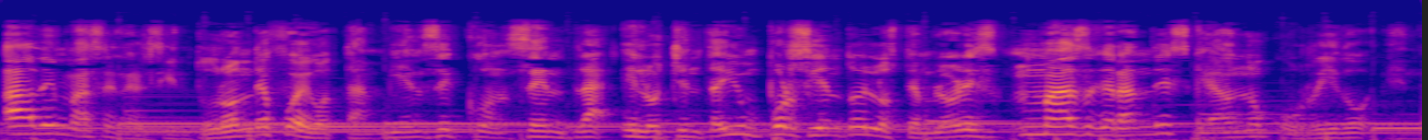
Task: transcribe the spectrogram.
Además, en el cinturón de fuego también se concentra el 81% de los temblores más grandes que han ocurrido en.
